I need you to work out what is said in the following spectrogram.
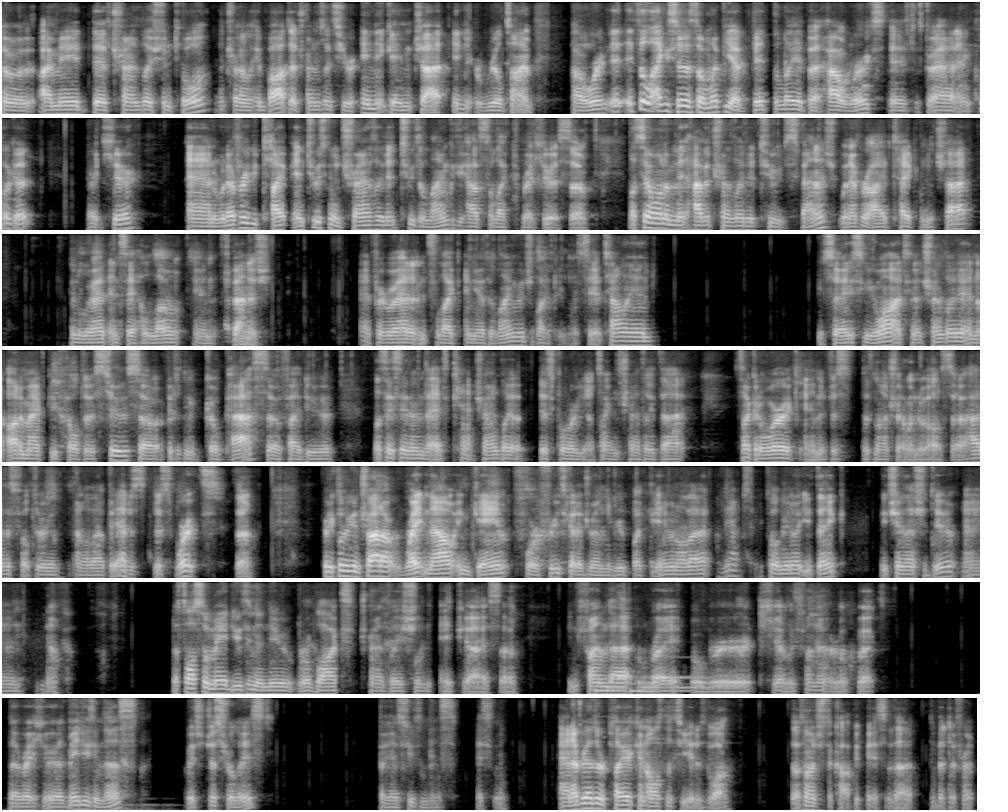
So I made this translation tool, a translation bot that translates your in-game chat in real time. How it works, it's a laggy service, so it might be a bit delayed, but how it works is just go ahead and click it right here. And whatever you type into, it's going to translate it to the language you have selected right here. So let's say I want to have it translated to Spanish. Whenever I type in the chat, I'm going to go ahead and say hello in Spanish. And if I go ahead and select any other language, like let's say Italian, say anything you want, it's going to translate it and automatically filters too. So if it doesn't go past, so if I do, let's say say something that it can't translate Discord, you know, it's not going to translate that. It's not going to work and it just does not translate well. So it has this filter and all that, but yeah, just, just works. So pretty cool. You can try it out right now in game for free. It's got to join the group like the game and all that. Yeah, so let me know what you think. Each thing that should do. And you know, that's also made using the new Roblox translation API. So you can find that right over here. Let me find it real quick. That right here, it's made using this, which just released. But yeah, it's using this, basically. And every other player can also see it as well. So it's not just a copy paste of that. It's a bit different.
